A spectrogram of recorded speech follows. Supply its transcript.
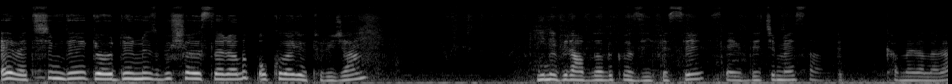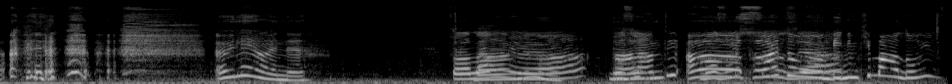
Evet şimdi gördüğünüz bu şahısları alıp okula götüreceğim. Yine bir ablalık vazifesi. Sevdicime sağ kameralara. Öyle yani. Bağlanmıyor Bağlandı ya. Bağlandı. Aa pardon ya. benimki bağlı o yüzden.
